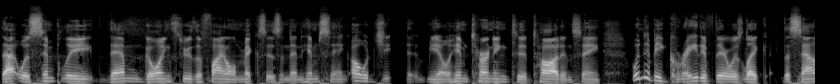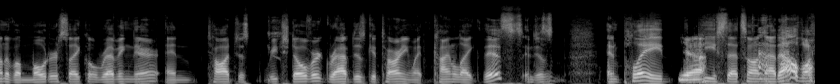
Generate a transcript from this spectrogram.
that was simply them going through the final mixes and then him saying, "Oh, gee, you know, him turning to Todd and saying, "Wouldn't it be great if there was like the sound of a motorcycle revving there?" And Todd just reached over, grabbed his guitar, and he went kind of like this, and just and played Yeah. the piece that's on that album.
